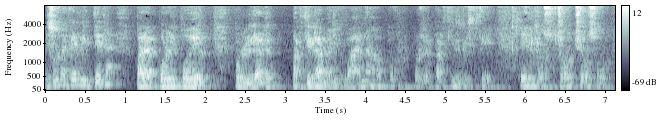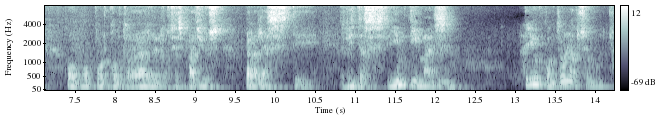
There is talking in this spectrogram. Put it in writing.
Es una guerra interna para, por el poder, por repartir la marihuana o por, repartir este, eh, los chochos o, por controlar los espacios para las, este, visitas íntimas. Mm. Hay un control absoluto.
